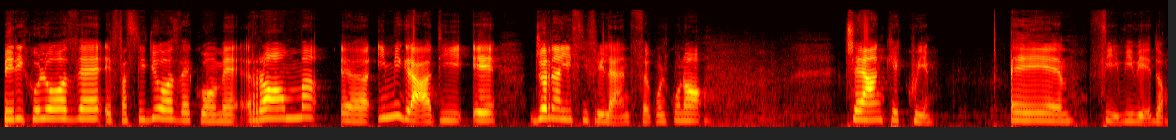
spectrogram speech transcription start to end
pericolose e fastidiose come rom, eh, immigrati e giornalisti freelance. Qualcuno c'è anche qui. E, sì, vi vedo,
